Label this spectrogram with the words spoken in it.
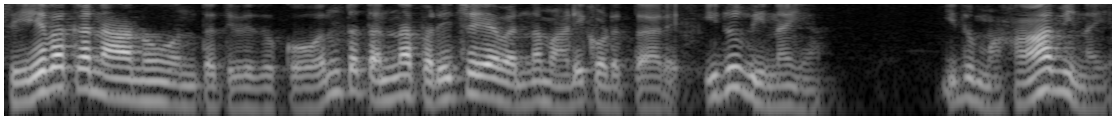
ಸೇವಕ ನಾನು ಅಂತ ತಿಳಿದುಕೋ ಅಂತ ತನ್ನ ಪರಿಚಯವನ್ನ ಮಾಡಿಕೊಡುತ್ತಾರೆ. ಇದು ವಿನಯ. ಇದು ಮಹಾವಿನಯ.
